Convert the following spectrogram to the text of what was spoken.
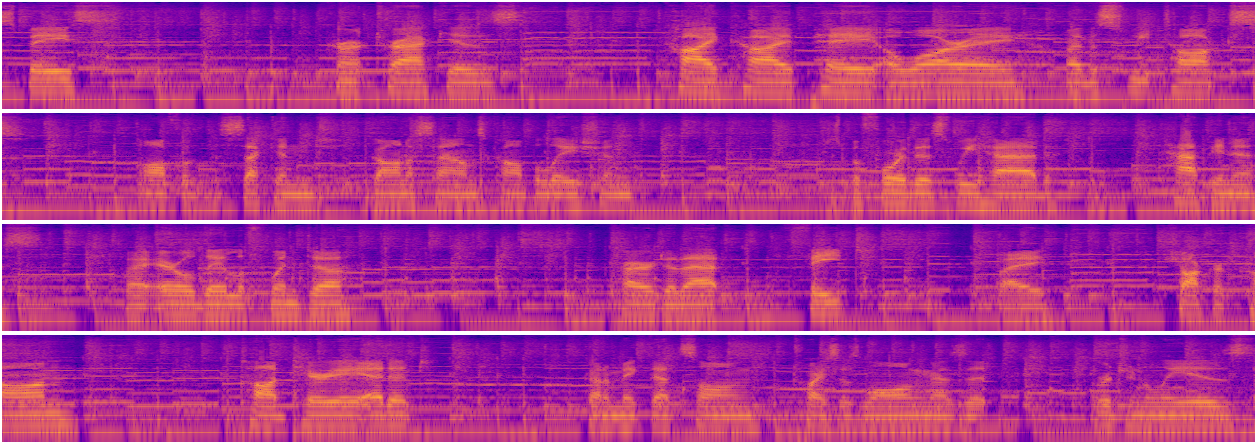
Space. Current track is Kai Kai Pei Aware by the Sweet Talks off of the second Ghana Sounds compilation. Just before this, we had Happiness by Errol de la Fuente. Prior to that, Fate by Chaka Khan, Todd Terje edit. Gotta make that song twice as long as it originally is.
